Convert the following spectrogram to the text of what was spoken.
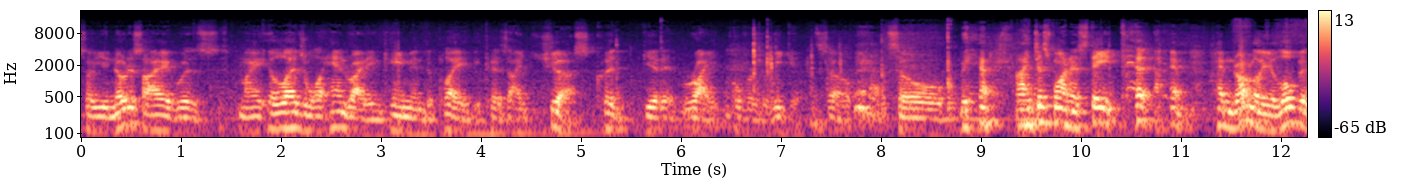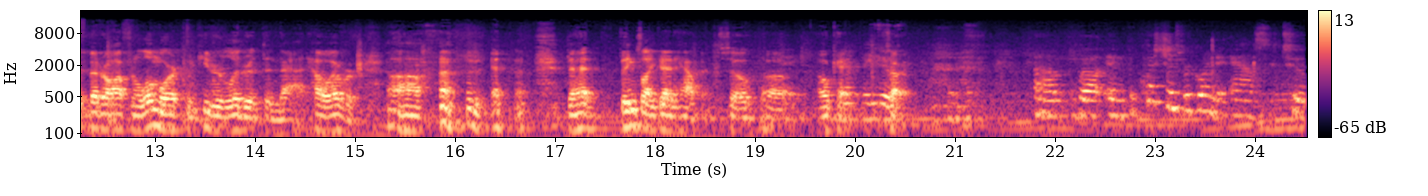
So you notice I was, my illegible handwriting came into play because I just couldn't get it right over the weekend. So, so I just want to state that I'm, I'm normally a little bit better off and a little more computer literate than that. However, uh, that, things like that happen, so, uh, okay, sorry. Um, Well, and the questions we're going to ask too,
